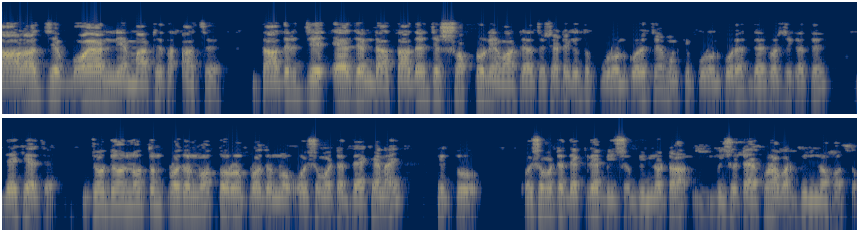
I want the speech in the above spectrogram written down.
তারা যে বয়ান নিয়ে মাঠে আছে, তাদের যে এজেন্ডা তাদের যে স্বপ্ন নিয়ে মাঠে আছে, সেটা কিন্তু পূরণ করেছে এবং কি পূরণ করে দেশবাসীর কাছে দেখিয়েছে। যদিও নতুন প্রজন্ম, তরুণ প্রজন্ম ওই সময়টা দেখে নাই, কিন্তু ওই সময়টা দেখলে ভিন্নটা, বিষয়টা এখন আবার ভিন্ন হতো।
